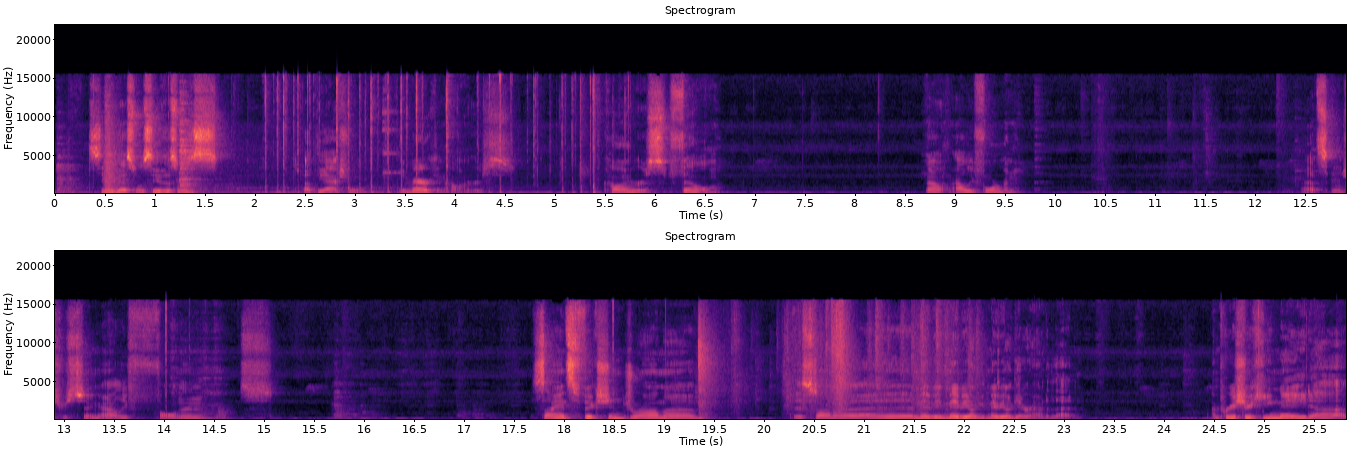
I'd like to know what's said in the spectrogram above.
Let's see this one. See if this one's about the actual the American Congress. Congress film. Oh, Ari Folman. That's interesting. Ari Folman. Science fiction drama. Based on a maybe maybe I'll maybe I'll get around to that. I'm pretty sure he made. Uh,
